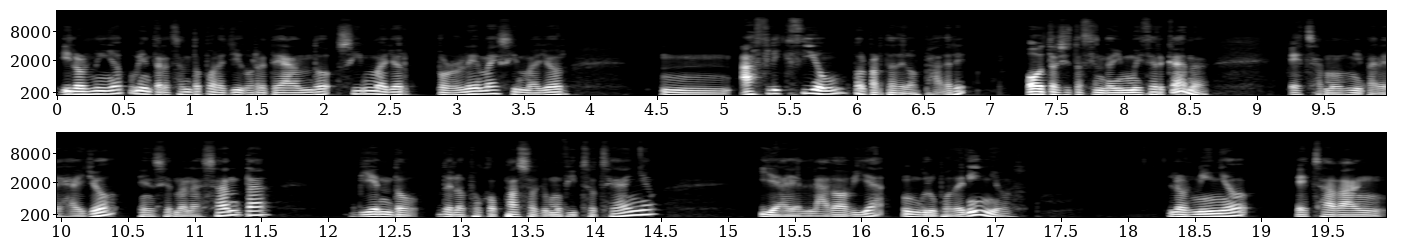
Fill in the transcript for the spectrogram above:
y los niños, pues mientras tanto, por allí correteando, sin mayor problema y sin mayor mm, aflicción por parte de los padres. Otra situación también muy cercana. Estamos mi pareja y yo en Semana Santa, viendo de los pocos pasos que hemos visto este año, y ahí al lado había un grupo de niños. Los niños estaban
